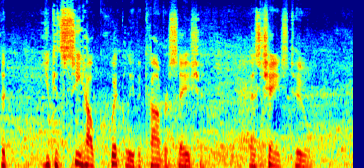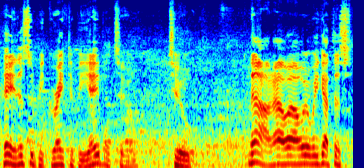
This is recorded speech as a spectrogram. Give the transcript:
that you could see how quickly the conversation has changed to, hey, this would be great to be able to, to, now, now we got this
